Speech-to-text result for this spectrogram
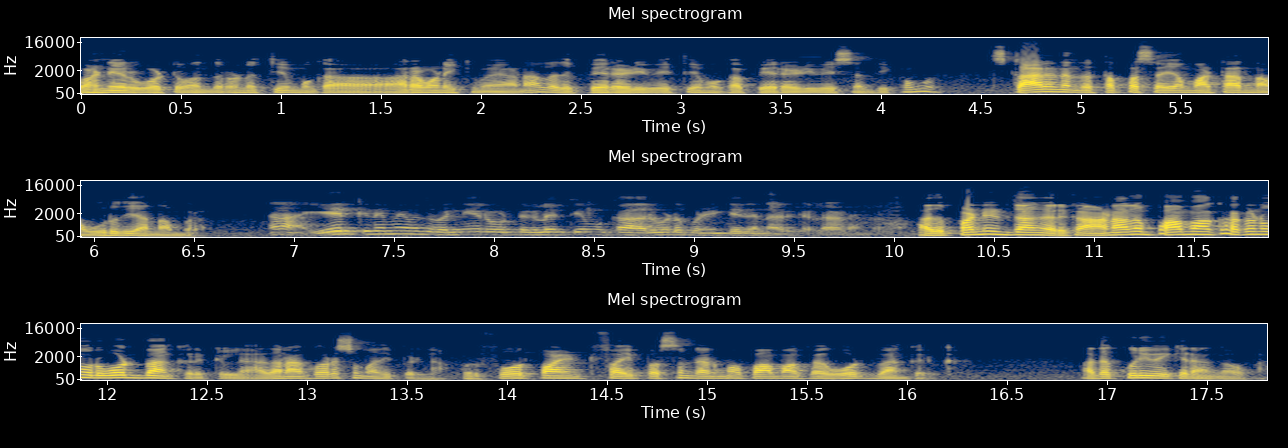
வன்னியர் ஓட்டு வந்துடும்னு திமுக அரவணைக்குமே ஆனால் அது பேரழிவை திமுக பேரழிவை சந்திக்கும். ஸ்டாலின் அந்த தப்பை செய்ய மாட்டார் நான் உறுதியாக நம்புகிறேன் ஏற்கனவே வந்து வன்னியர் ஓட்டுகளை திமுக அறுவடை பண்ணிட்டே தானே இருக்கு எல்லா இடங்களும் அது பண்ணிட்டு தாங்க இருக்கு. ஆனாலும் பாமகக்குன்னு ஒரு ஓட் பேங்க் இருக்குல்ல அதை நான் குறைச்சி மதிப்பிடல ஒரு ஃபோர் பாயிண்ட் ஃபைவ் பர்சன்ட் என்னமோ பாமக ஓட் பேங்க் இருக்குது அதை குறி வைக்கிறாங்க அவங்க.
